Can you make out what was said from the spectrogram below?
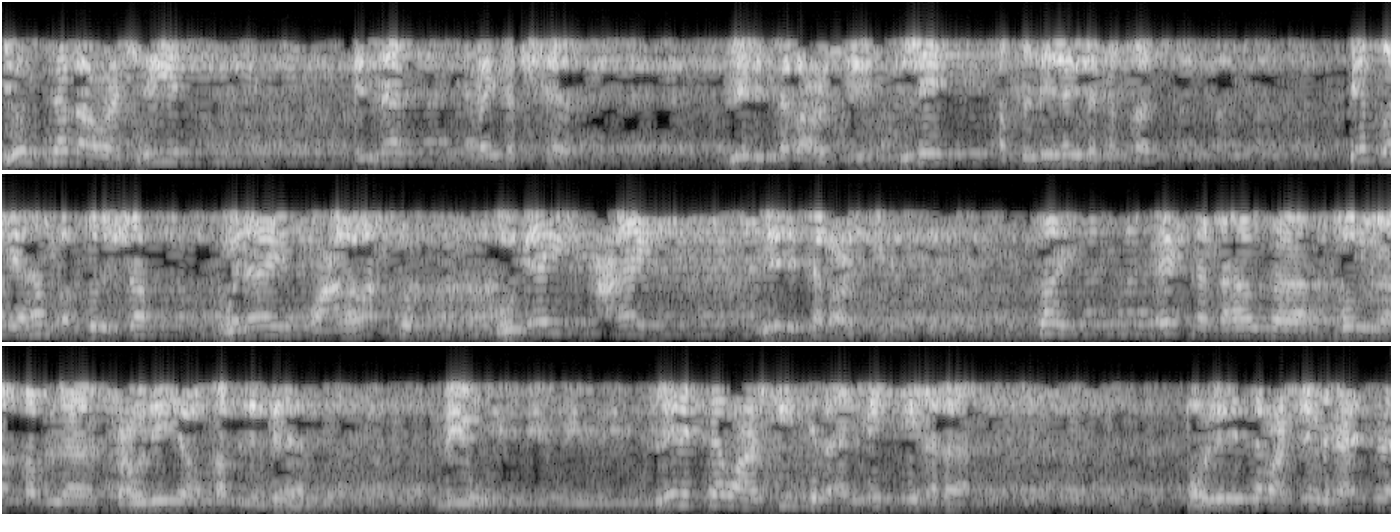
يوم 27 الناس بيت في الشارع ليلة 27 ليه؟ أصل دي ليلة القدر. يفضل يهمك طول الشهر ونايم وعلى راحته وجاي عايز ليلة 27 طيب إحنا النهارده قمنا قبل السعودية وقبل البلاد. بيوم ليلة 27 تبقى لمين فينا بقى؟ ما هو ليلة 27 بتاعتنا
